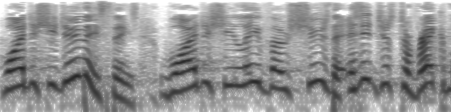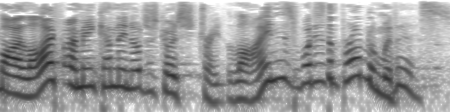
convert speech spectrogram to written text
why does she do these things? Why does she leave those shoes there? Is it just to wreck my life? I mean, can they not just go in straight lines? What is the problem with this?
